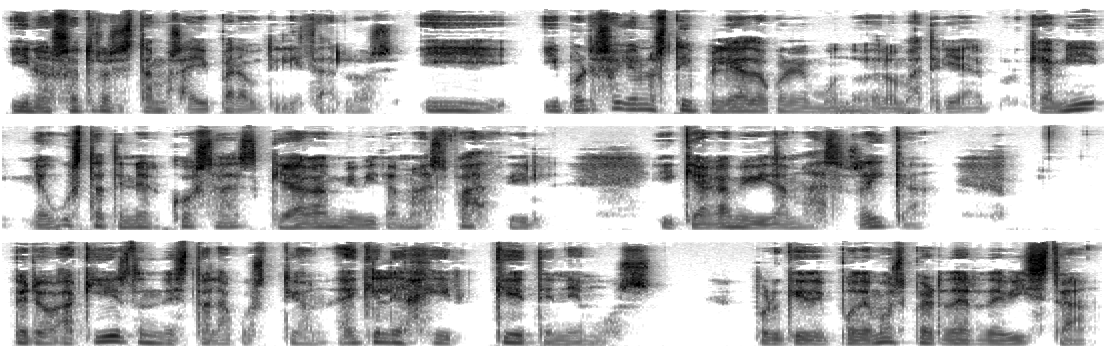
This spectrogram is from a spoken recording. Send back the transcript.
y nosotros estamos ahí para utilizarlos. Y, y, por eso yo no estoy peleado con el mundo de lo material, porque a mí me gusta tener cosas que hagan mi vida más fácil y que hagan mi vida más rica. Pero aquí es donde está la cuestión. Hay que elegir qué tenemos, porque podemos perder de vista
